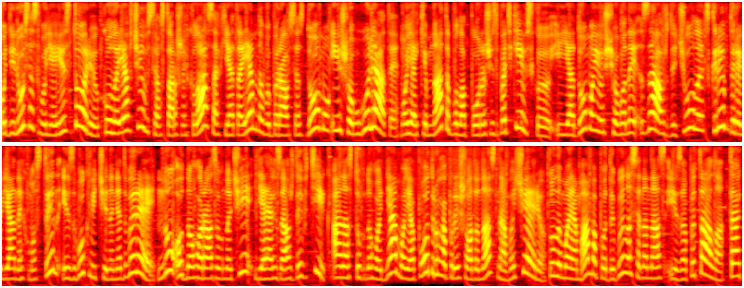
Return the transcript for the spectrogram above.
Поділюся своєю історією. Коли я вчився в старших класах, я таємно вибирався з дому і йшов гуляти. Моя кімната була поруч із батьківською, і я думаю, що вони завжди чули скрип дерев'яних мостин і звук відчинення дверей. Ну, одного разу вночі я як завжди втік. А наступного дня моя подруга прийшла до нас на вечерю, коли моя мама подивилася на нас і запитала: так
